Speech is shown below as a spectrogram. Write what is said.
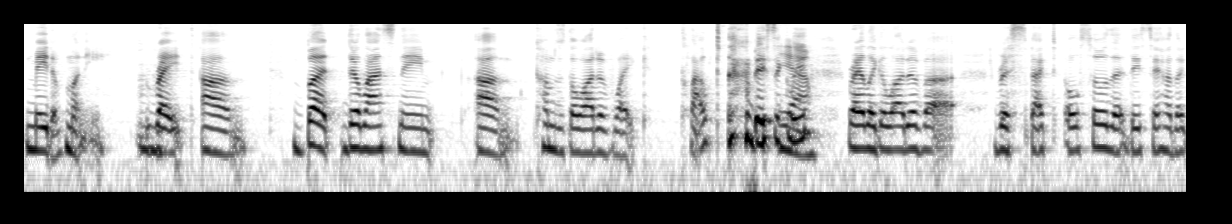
made of money, Mm-hmm. right? Um, but their last name um, comes with a lot of like clout, basically, Yeah. right? Like a lot of uh, respect. Also, that they say how the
